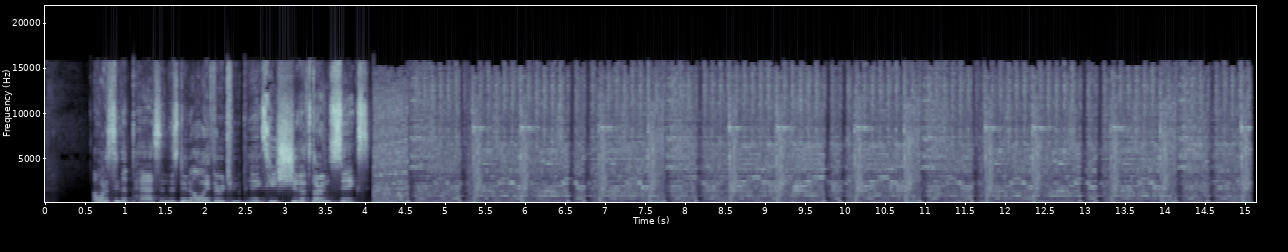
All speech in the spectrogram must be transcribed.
I want to see the passing. This dude only threw two picks. He should have thrown six.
